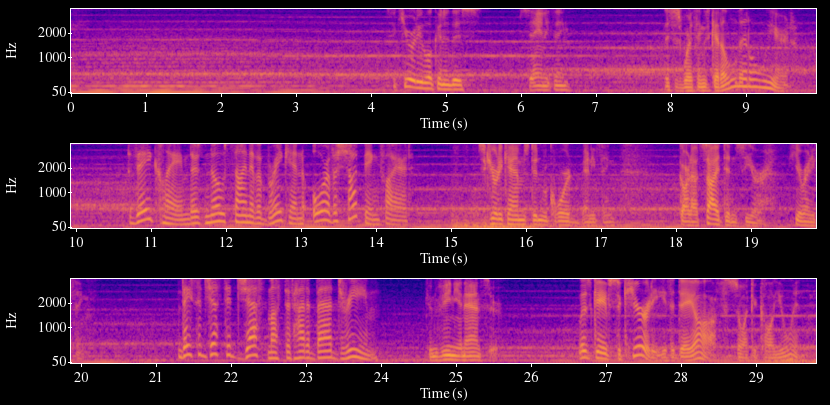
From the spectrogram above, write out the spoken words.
Security look into this? Say anything? This is where things get a little weird. They claim there's no sign of a break-in or of a shot being fired. Security cams didn't record anything. Guard outside didn't see or hear anything. They suggested Jeff must have had a bad dream. Convenient answer. Liz gave security the day off so I could call you in.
